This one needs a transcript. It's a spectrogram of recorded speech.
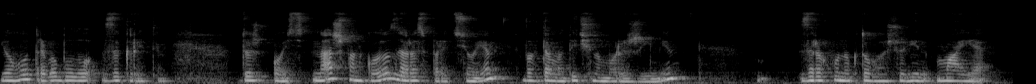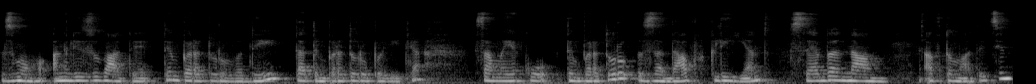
його треба було закрити. Тож, ось наш фанкойл зараз працює в автоматичному режимі. За рахунок того, що він має змогу аналізувати температуру води та температуру повітря, саме яку температуру задав клієнт в себе на автоматиці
